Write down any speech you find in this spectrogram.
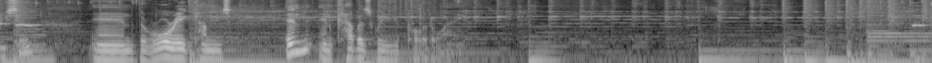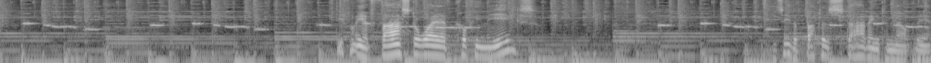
You see? And the raw egg comes in and covers where you pull it away. Definitely a faster way of cooking the eggs. You can see the butter's starting to melt there.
